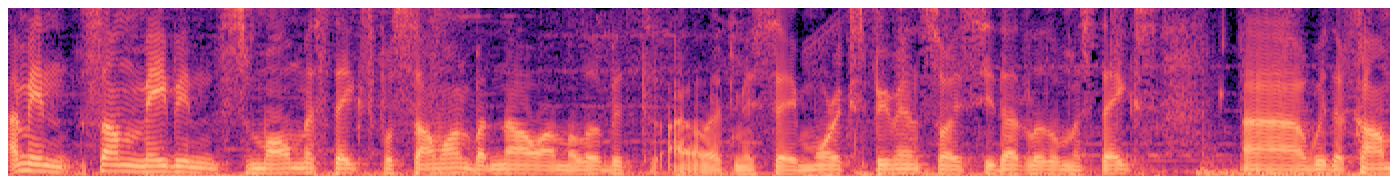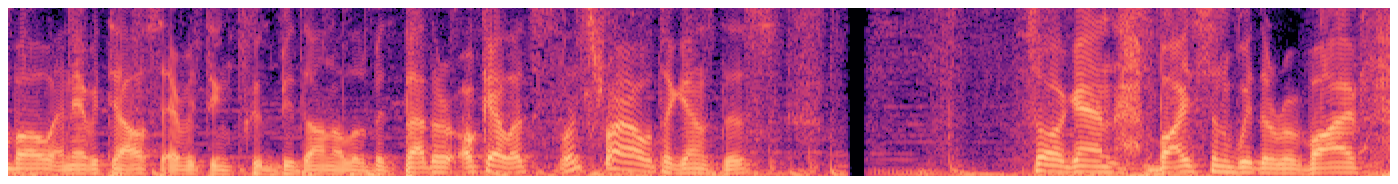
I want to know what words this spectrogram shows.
I mean, some maybe small mistakes for someone, but now I'm a little bit, uh, let me say, more experienced, so I see that little mistakes uh, with the combo and everything else. Everything could be done a little bit better. Okay, let's let's try out against this. So again, Bison with the revive.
